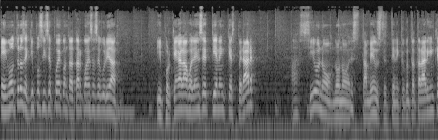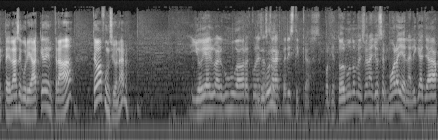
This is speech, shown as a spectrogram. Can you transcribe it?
en otros equipos sí se puede contratar con esa seguridad? ¿Y por qué en Alajuelense tienen que esperar? Ah, sí o no. No, no, es también usted tiene que contratar a alguien que te dé la seguridad que de entrada te va a funcionar. ¿Y hoy hay algún jugador con esas Ninguno. características? Porque todo el mundo menciona a Joseph Mora y en la liga ya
